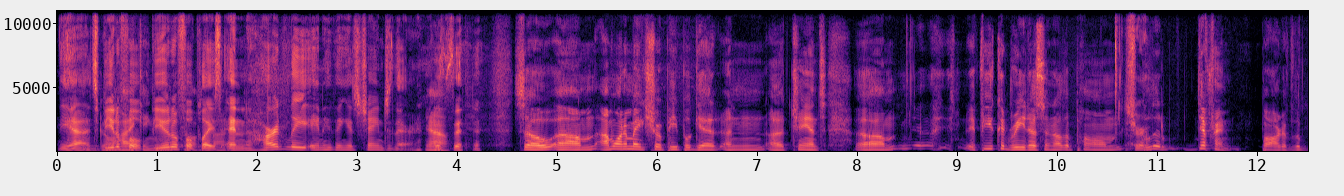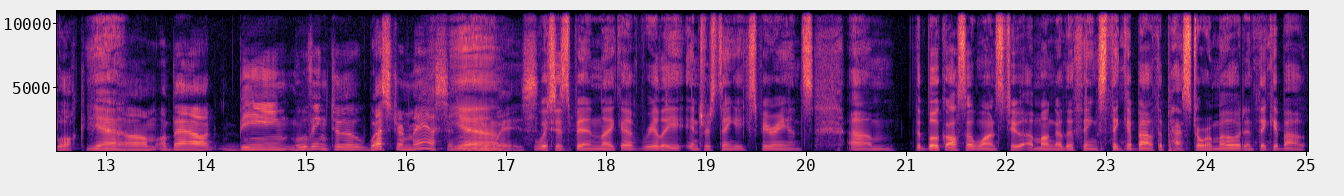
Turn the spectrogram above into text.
Yeah, it's beautiful, beautiful place, and hardly anything has changed there. Yeah. so um, I want to make sure people get an, a chance. Um, if you could read us another poem, Sure. a little different part of the book. Yeah. Um, about being moving to Western Mass in yeah, many ways. which has been like a really interesting experience. Um, the book also wants to, among other things, think about the pastoral mode and think about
